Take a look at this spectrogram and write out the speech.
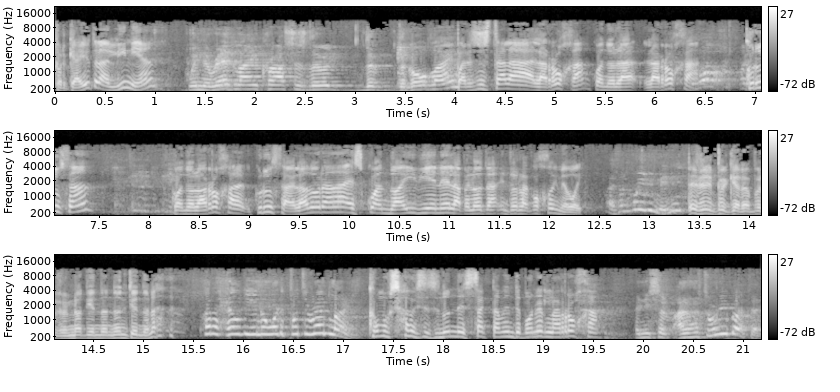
Porque hay otra línea. When the red line crosses the, the, the gold line, Para eso está la, la roja. Cuando la, la roja cruza, cuando la roja cruza la dorada es cuando ahí viene la pelota. Entonces la cojo y me voy. I thought, wait a minute. Pero, pero- pero no, entiendo, no entiendo nada. How the hell do you know where to put the red line? ¿Cómo sabes dónde exactamente poner la roja? And he said, I don't have to worry about that.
